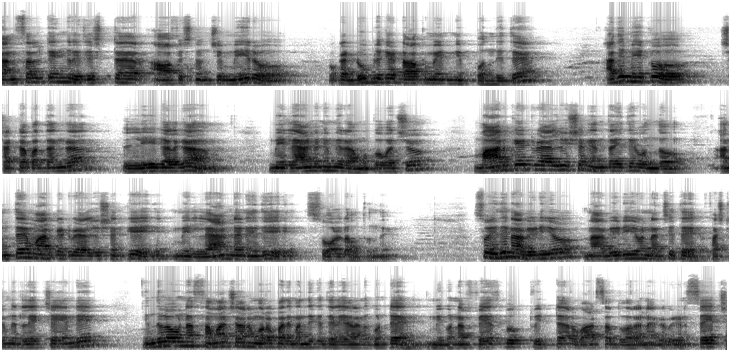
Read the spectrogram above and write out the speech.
కన్సల్టింగ్ రిజిస్టర్ ఆఫీస్ నుంచి మీరు ఒక డూప్లికేట్ డాక్యుమెంట్ని పొందితే అది మీకు చట్టబద్ధంగా లీగల్గా మీ ల్యాండ్ని మీరు అమ్ముకోవచ్చు. మార్కెట్ వాల్యుయేషన్ ఎంతైతే ఉందో అంతే మార్కెట్ వాల్యుయేషన్కి మీ ల్యాండ్ అనేది సోల్డ్ అవుతుంది. సో ఇది నా వీడియో. నా వీడియో నచ్చితే ఫస్ట్ మీరు లైక్ చేయండి. ఇందులో ఉన్న సమాచారం మరో పది మందికి తెలియాలనుకుంటే మీకున్న ఫేస్బుక్ ట్విట్టర్ వాట్సాప్ ద్వారా నాకు వీడియోని షేర్ చేయండి.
